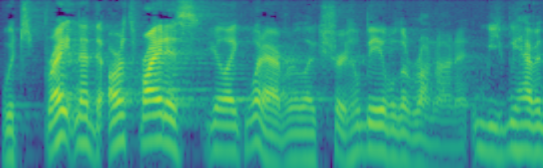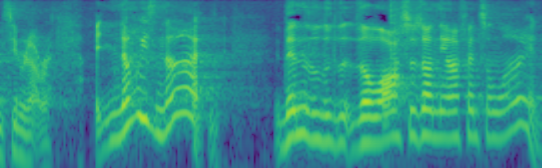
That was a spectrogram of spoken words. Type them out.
Which right now the arthritis, you're like whatever, like sure he'll be able to run on it. We, we haven't seen him not run. No, he's not. Then the, the, losses on the offensive line.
